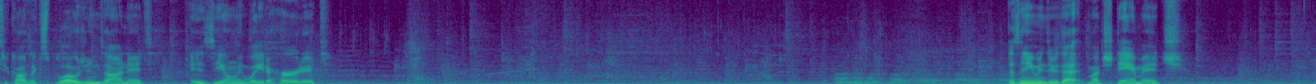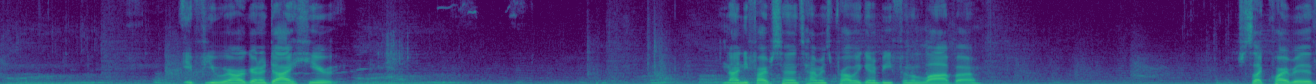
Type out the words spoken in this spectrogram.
to cause explosions on it is the only way to hurt it. Doesn't even do that much damage. If you are gonna die here, 95% of the time it's probably gonna be from the lava. Just like quite a bit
